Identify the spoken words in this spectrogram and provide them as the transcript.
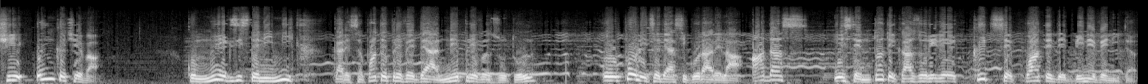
Și încă ceva. Cum nu există nimic care să poată prevedea neprevăzutul, o poliță de asigurare la ADAS este în toate cazurile cât se poate de binevenită.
